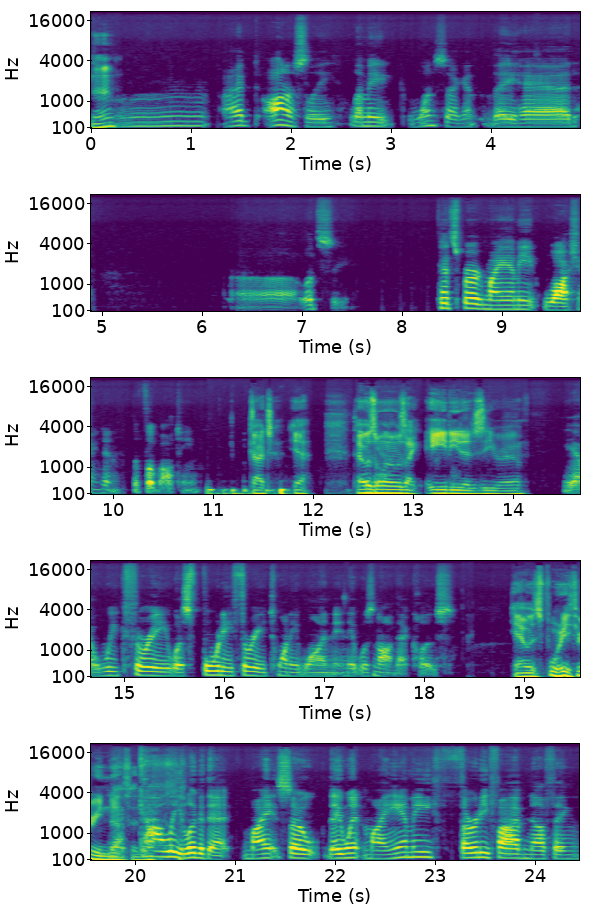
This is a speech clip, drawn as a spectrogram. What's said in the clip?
No? mm, I honestly let me one second. They had uh let's see. Pittsburgh, Miami, Washington, the football team. Gotcha. Yeah. That was the one that was like 80 to 0. Yeah, week three was 43 21, and it was not that close. Yeah, it was 43 Yeah, nothing. golly, look at that. My so they went Miami 35 nothing,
